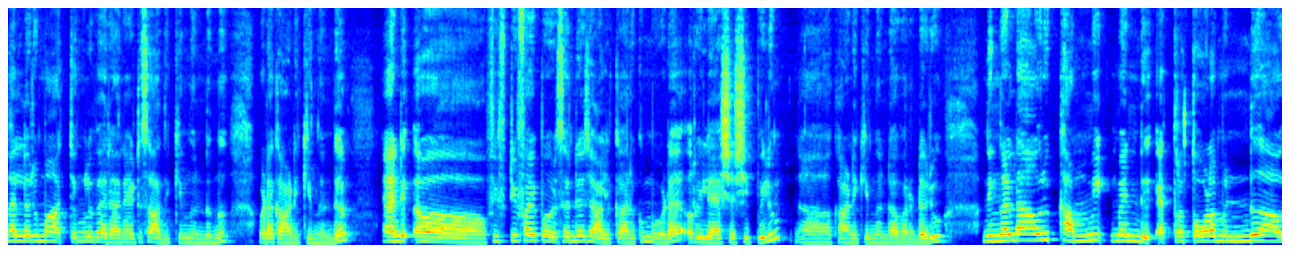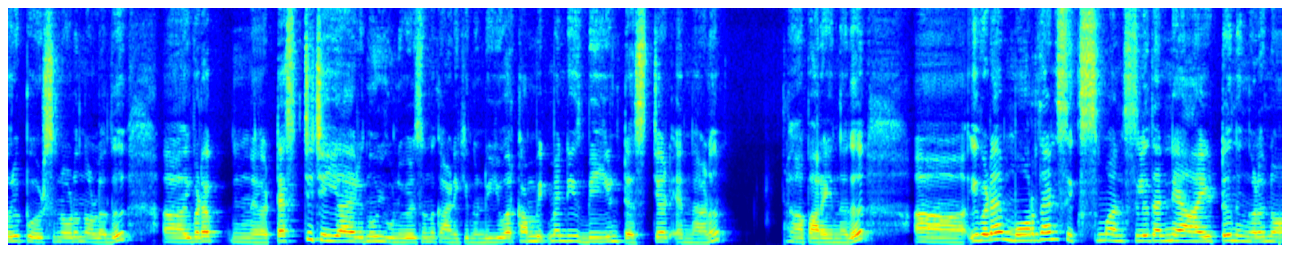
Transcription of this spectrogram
നല്ലൊരു മാറ്റങ്ങൾ വരാനായിട്ട് സാധിക്കുന്നുണ്ടെന്ന് ഇവിടെ കാണിക്കുന്നുണ്ട്. ആൻഡ് ഫിഫ്റ്റി ഫൈവ് പെർസെന്റേജ് ആൾക്കാർക്കും ഇവിടെ റിലേഷൻഷിപ്പിലും കാണിക്കുന്നുണ്ട് അവരുടെ ഒരു നിങ്ങളുടെ ആ ഒരു കമ്മിറ്റ്മെന്റ് എത്രത്തോളം ഉണ്ട് ആ ഒരു പേഴ്സണോട് എന്നുള്ളത് ഇവിടെ ടെസ്റ്റ് ചെയ്യായിരുന്നു യൂണിവേഴ്സ് എന്ന് കാണിക്കുന്നുണ്ട്. Your commitment is being tested എന്നാണ് പറയുന്നത്. ഇവിടെ മോർ ദാൻ സിക്സ് മന്ത്സിൽ തന്നെ ആയിട്ട് നിങ്ങൾ നോ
